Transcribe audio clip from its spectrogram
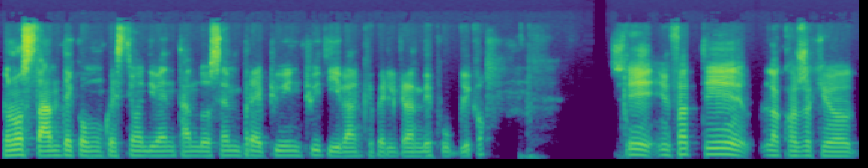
nonostante comunque stiamo diventando sempre più intuitive anche per il grande pubblico. Sì, infatti la cosa che io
